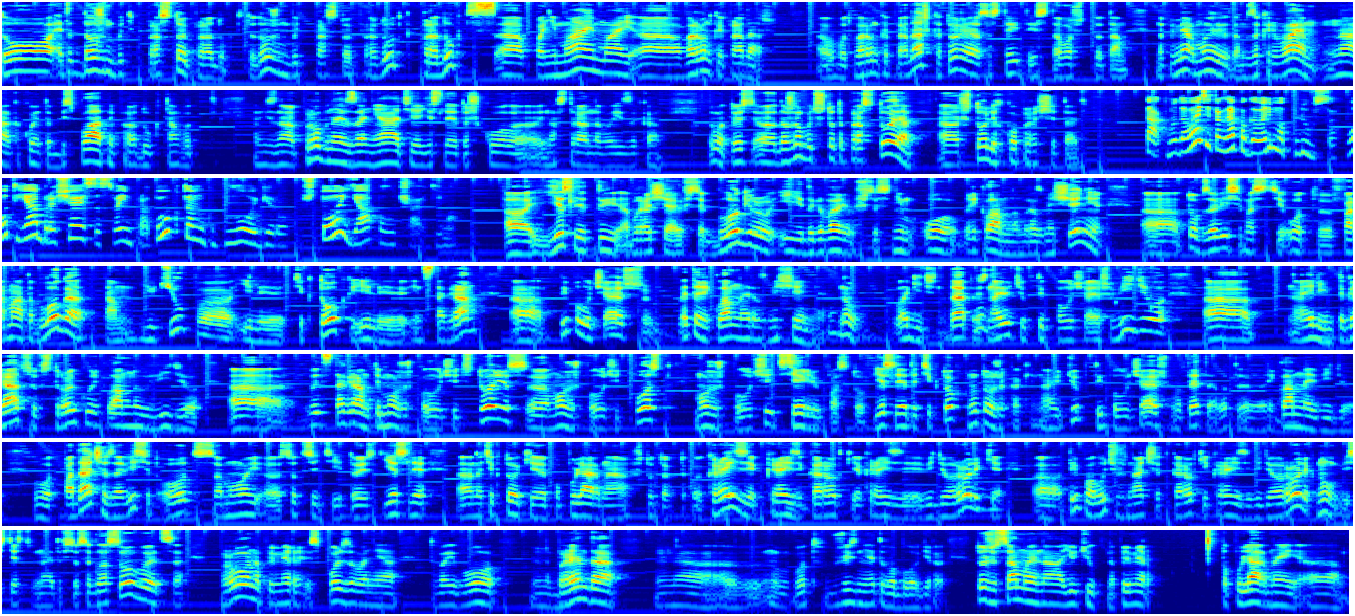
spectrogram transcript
то это должен быть простой продукт. Это должен быть простой продукт, продукт с а, понимаемой а, воронкой продаж. Вот воронка продаж, которая состоит из того, что там, например, мы там закрываем на какой-то бесплатный продукт, там вот, не знаю, пробное занятие, если это школа иностранного языка. Вот, то есть а, должно быть что-то простое, а, что легко просчитать. Так, ну давайте тогда поговорим о плюсах. Вот я обращаюсь со своим продуктом к блогеру. Что я получаю, Дима? А если ты обращаешься к блогеру и договариваешься с ним о рекламном размещении, а, то в зависимости от формата блога, там YouTube э, или TikTok или Instagram, а, ты получаешь это рекламное размещение. Ну, логично, да? То есть ну на YouTube ты получаешь видео, а, или интеграцию, встройку рекламного видео. А, в Instagram ты можешь получить сторис, э, можешь получить пост, можешь получить серию постов. Если это TikTok, ну тоже как и на YouTube, ты получаешь вот это вот э, рекламное видео. Вот. Подача зависит от самой э, соцсети. То есть, если на ТикТоке популярно что-то такое crazy, crazy короткие crazy видеоролики, ты получишь, значит, короткий crazy видеоролик. Ну, естественно, это все согласовывается. Про, например, использование твоего бренда э, ну, вот в жизни этого блогера. То же самое на YouTube, например, популярный, э,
